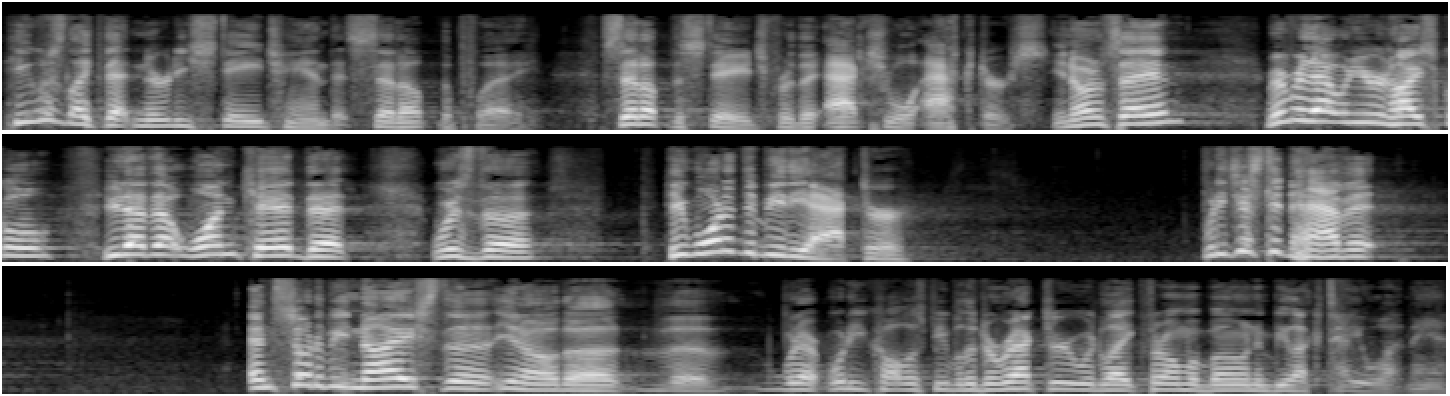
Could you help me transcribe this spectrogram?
He was like that nerdy stagehand that set up the play set up the stage for the actual actors. You know what I'm saying? Remember that when you were in high school? You'd have that one kid that was the, he wanted to be the actor, but he just didn't have it. And so to be nice, the, you know, the, the, whatever, what do you call those people? The director would like throw him a bone and be like, tell you what, man,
